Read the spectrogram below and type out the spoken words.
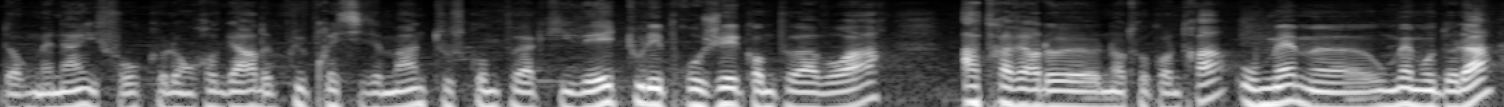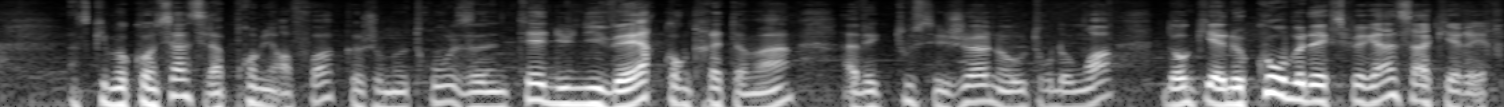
Donc maintenant, il faut que l'on regarde plus précisément tout ce qu'on peut activer, tous les projets qu'on peut avoir à travers notre contrat ou même au-delà. Ce qui me concerne, c'est la première fois que je me trouve dans un tel univers concrètement avec tous ces jeunes autour de moi. Donc il y a une courbe d'expérience à acquérir.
